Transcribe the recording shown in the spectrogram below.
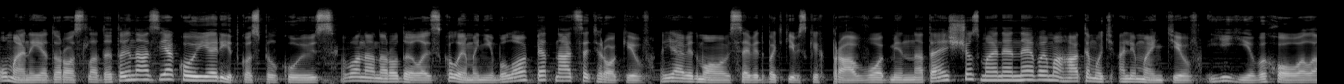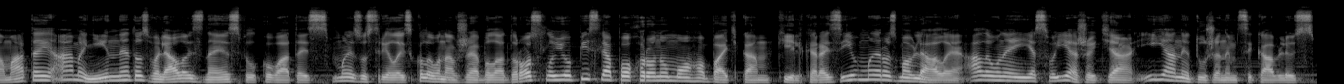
У мене є доросла дитина, з якою я рідко спілкуюсь. Вона народилась, коли мені було 15 років. Я відмовився від батьківських прав в обмін на те, що з мене не вимагатимуть аліментів. Її виховувала мати, а мені не дозволялось з нею спілкуватись. Ми зустрілись, коли вона вже була дорослою після похорону мого батька. Кілька разів ми розмовляли, але у неї є своє життя, і я не дуже ним цікавлюсь.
